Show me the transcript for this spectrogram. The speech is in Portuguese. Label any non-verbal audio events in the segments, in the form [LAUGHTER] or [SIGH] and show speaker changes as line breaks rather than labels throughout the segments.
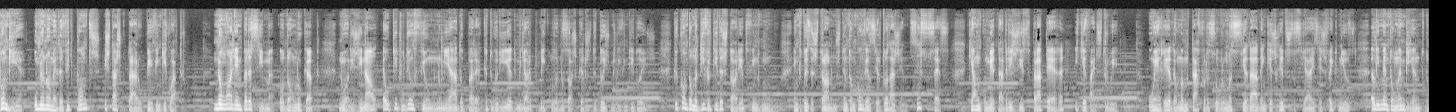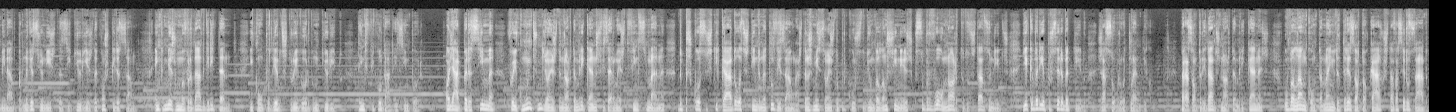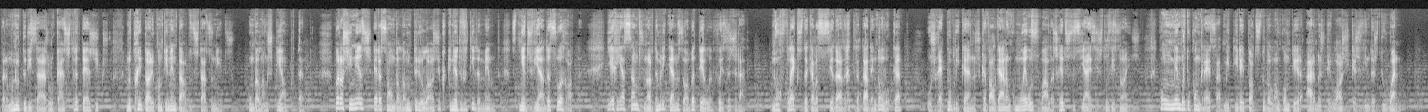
Bom dia, o meu nome é David Pontes e está a escutar o P24. Não Olhem para Cima, ou Don't Look Up, no original, é o título de um filme nomeado para a categoria de melhor película nos Oscars de 2022, que conta uma divertida história de fim do mundo, em que dois astrónomos tentam convencer toda a gente, sem sucesso, que há um cometa a dirigir-se para a Terra e que a vai destruir. O enredo é uma metáfora sobre uma sociedade em que as redes sociais e as fake news alimentam um ambiente dominado por negacionistas e teorias da conspiração, em que mesmo uma verdade gritante e com o poder destruidor do meteorito tem dificuldade em se impor. Olhar para cima foi o que muitos milhões de norte-americanos fizeram este fim de semana, de pescoço esticado ou assistindo na televisão às transmissões do percurso de um balão chinês que sobrevoou o norte dos Estados Unidos e acabaria por ser abatido já sobre o Atlântico. Para as autoridades norte-americanas, o balão com o tamanho de três autocarros estava a ser usado para monitorizar locais estratégicos no território continental dos Estados Unidos. Um balão espião, portanto. Para os chineses, era só um balão meteorológico que inadvertidamente se tinha desviado da sua rota. E a reação dos norte-americanos ao abatê-la foi exagerada. Num reflexo daquela sociedade retratada em Don't Look Up, os republicanos cavalgaram como é usual as redes sociais e as televisões, com um membro do Congresso a admitir a hipótese do balão conter armas biológicas vindas de Wuhan.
